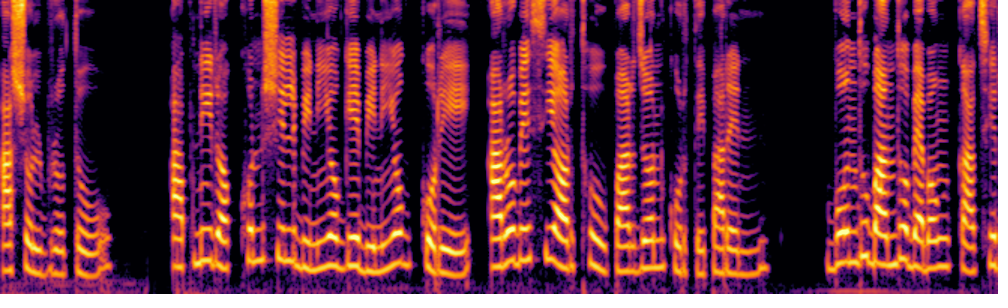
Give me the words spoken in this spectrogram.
আসল ব্রত। আপনি রক্ষণশীল বিনিয়োগে বিনিয়োগ করে আরও বেশি অর্থ উপার্জন করতে পারেন। বন্ধু বান্ধব এবং কাছের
